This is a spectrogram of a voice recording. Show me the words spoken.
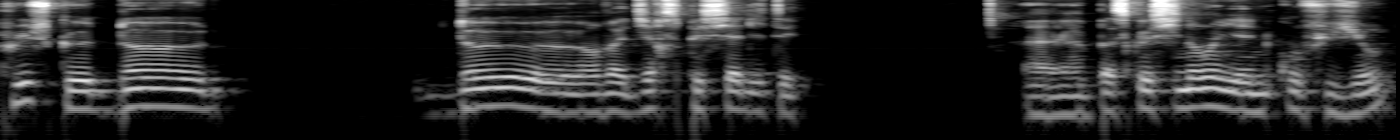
plus que deux, deux, on va dire, spécialités. Euh, parce que sinon il y a une confusion.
